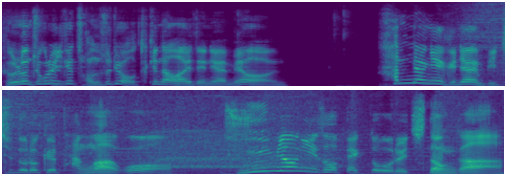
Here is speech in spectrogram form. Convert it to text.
결론적으로 이게 전술이 어떻게 나와야 되냐면 한 명이 그냥 미치도록 그 방어하고 두 명이서 백도어를 치던가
